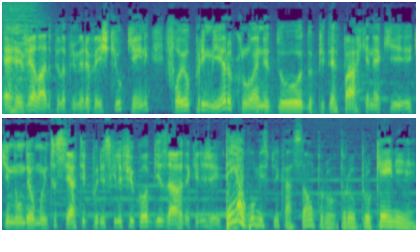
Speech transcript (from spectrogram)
é revelado pela primeira vez que o Kane foi o primeiro clone do, do Peter Parker, né? Que, que não deu muito certo e por isso que ele ficou bizarro daquele jeito. Tem alguma explicação pro, pro, pro Kane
